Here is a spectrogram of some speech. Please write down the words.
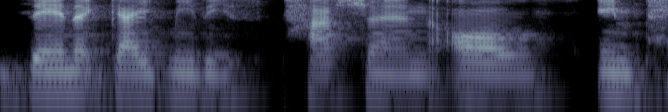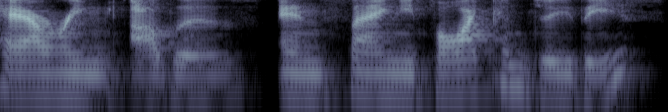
then it gave me this passion of empowering others and saying, if I can do this,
